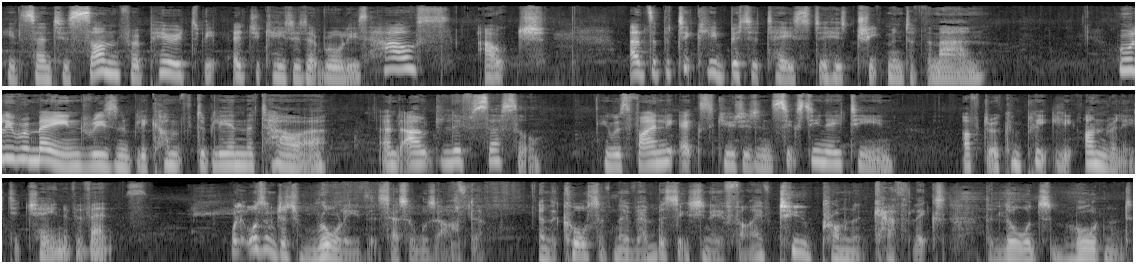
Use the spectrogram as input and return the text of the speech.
He'd sent his son for a period to be educated at Raleigh's house. Ouch. Adds a particularly bitter taste to his treatment of the man. Raleigh remained reasonably comfortably in the Tower and outlived Cecil. He was finally executed in 1618 after a completely unrelated chain of events. Well, it wasn't just Raleigh that Cecil was after. In the course of November 1605, two prominent Catholics, the Lords Mordaunt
